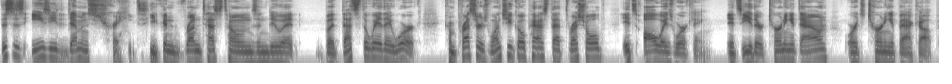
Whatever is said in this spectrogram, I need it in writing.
this is easy to demonstrate. You can run test tones and do it, but that's the way they work. Compressors, once you go past that threshold, it's always working. It's either turning it down or it's turning it back up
